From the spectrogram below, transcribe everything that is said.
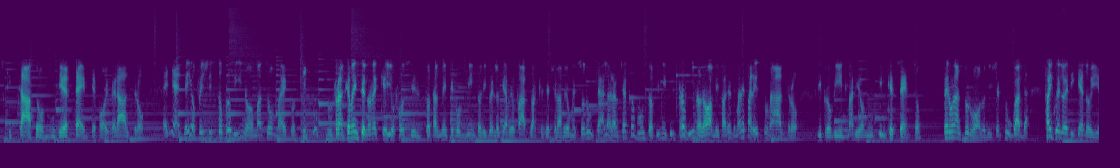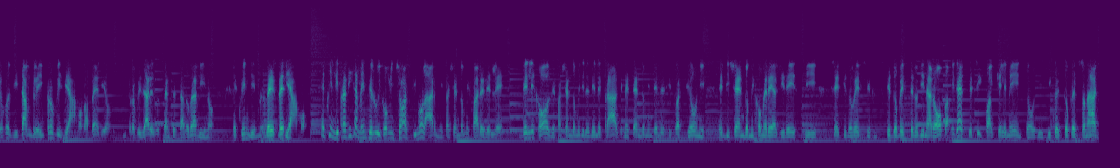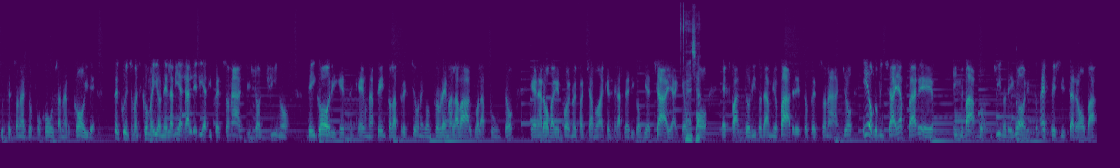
schizzato, divertente poi peraltro e niente, io feci sto provino, ma insomma, ecco, francamente non è che io fossi totalmente convinto di quello che avevo fatto, anche se ce l'avevo messo tutta. Allora a un certo punto, finito il provino, no, mi fa, ma ne faresti un altro di provini? Ma io, in che senso? Per un altro ruolo, dice, tu guarda, fai quello che ti chiedo io, così, d'amblè, improvvisiamo. Vabbè, io improvvisare sono sempre stato bravino e quindi vediamo. E quindi praticamente lui cominciò a stimolarmi facendomi fare delle, delle cose, facendomi dire delle frasi, mettendomi in delle situazioni e dicendomi come reagiresti se ti, dovessi, ti dovessero dire una roba. Mi dette sì qualche elemento di, di questo personaggio, un personaggio focoso, anarcoide. Per cui insomma, siccome io nella mia galleria di personaggi ho Gino dei Gori, che, che, è una pentola a pressione con problema alla valvola, appunto, che è una roba che poi noi facciamo anche nell'Atletico Ghiacciaia, che è un eh, po' è fattorito da mio padre questo personaggio. Io cominciai a fare il babbo, Gino dei Gori, insomma, e feci sta roba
